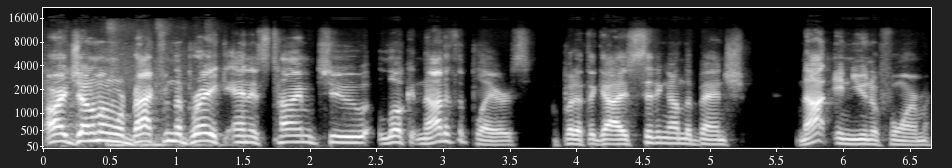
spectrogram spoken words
All right, gentlemen, we're back from the break, and it's time to look not at the players, but at the guys sitting on the bench, not in uniform.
